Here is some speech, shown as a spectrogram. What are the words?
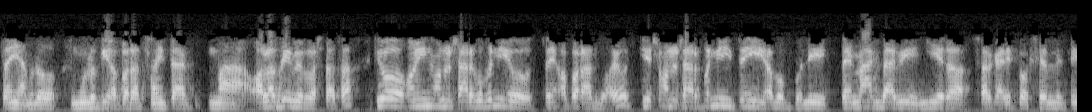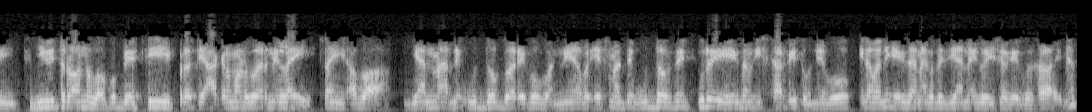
चाहिँ हाम्रो मुलुकी अपराध संहितामा अलग्गै व्यवस्था छ। त्यो ऐन अनुसारको पनि यो चाहिँ अपराध भयो। त्यस अनुसार पनि चाहिँ अब भोलि चाहिँ माग दावी लिएर सरकारी पक्षले चाहिँ जीवित रहनु भएको व्यक्ति प्रति आक्रमण गर्नेलाई चाहिँ अब ज्यान मार्ने उद्योग गरेको भन्ने अब यसमा चाहिँ उद्योग चाहिँ पुरै एकदम स्थापित हुने भयो किनभने एकजनाको त ज्यानै गइसक्यो सकेको छ होइन?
